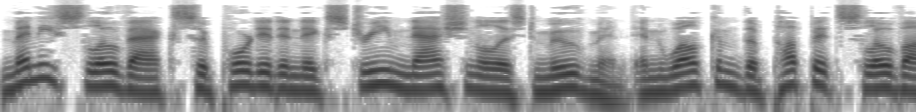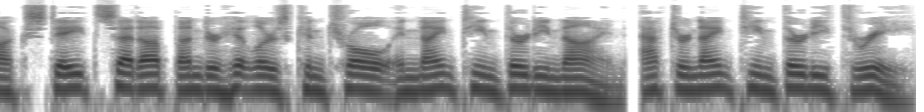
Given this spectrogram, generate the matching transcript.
Many Slovaks supported an extreme nationalist movement and welcomed the puppet Slovak state set up under Hitler's control in 1939. After 1933,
